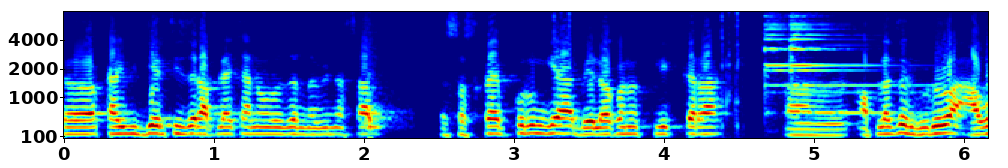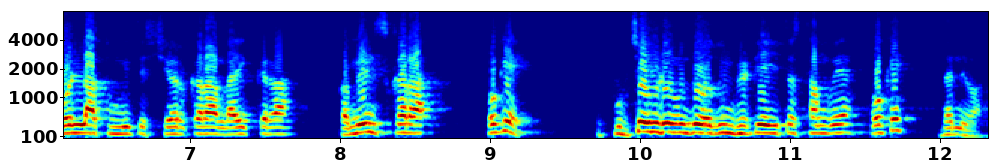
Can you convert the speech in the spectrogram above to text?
तर काही विद्यार्थी जर आपल्या चॅनलवर जर नवीन असाल तर सबस्क्राईब करून घ्या बेल क्लिक करा. आपला जर व्हिडिओ आवडला तुम्ही ते शेअर करा लाईक करा कमेंट्स करा. ओके पुढच्या व्हिडिओमध्ये अजून भेटूया इथंच थांबूया. ओके धन्यवाद.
